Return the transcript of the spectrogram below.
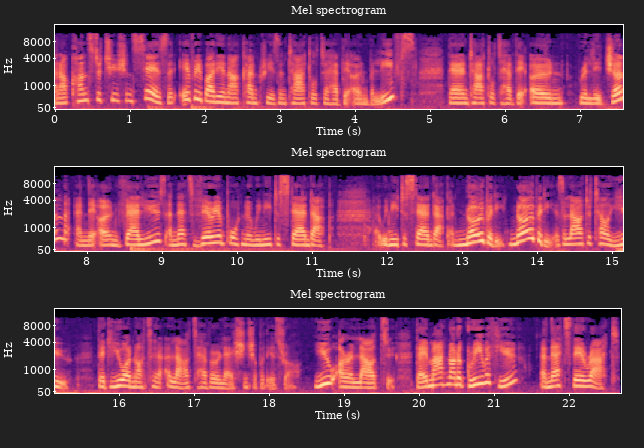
And our constitution says that everybody in our country is entitled to have their own beliefs. They're entitled to have their own religion and their own values. And that's very important. And we need to stand up. Uh, we need to stand up. And nobody, nobody is allowed to tell you that you are not uh, allowed to have a relationship with Israel. You are allowed to. They might not agree with you, and that's their right.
